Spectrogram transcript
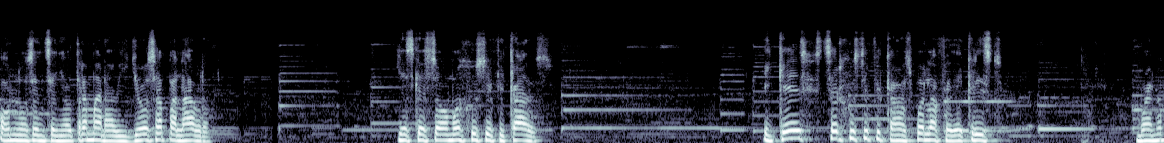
o nos enseña otra maravillosa palabra. Y es que somos justificados. ¿Y qué es ser justificados por la fe de Cristo? Bueno,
